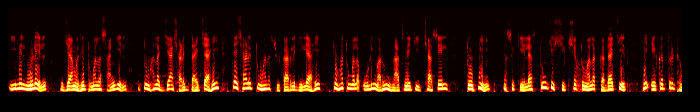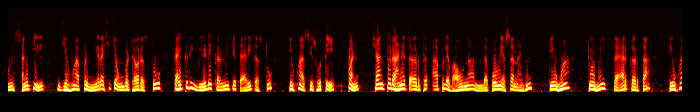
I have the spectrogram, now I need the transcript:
ईमेल मिळेल ज्यामध्ये तुम्हाला सांगेल की तुम्हाला ज्या शाळेत जायचे आहे त्या शाळेत तुम्हाला स्वीकारले गेले आहे तेव्हा तुम्हाला उडी मारून नाचण्याची इच्छा असेल. तुम्ही असे केल्यास तुमचे शिक्षक तुम्हाला कदाचित हे एकत्र ठेवण्यास सांगतील. जेव्हा आपण निराशेच्या उंबरठ्यावर असतो काहीतरी वेडे करण्याच्या तयारीत असतो तेव्हा असेच होते. पण शांत राहण्याचा अर्थ आपल्या भावना लपवणे असा नाही. तेव्हा तुम्ही तयार करता तेव्हा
